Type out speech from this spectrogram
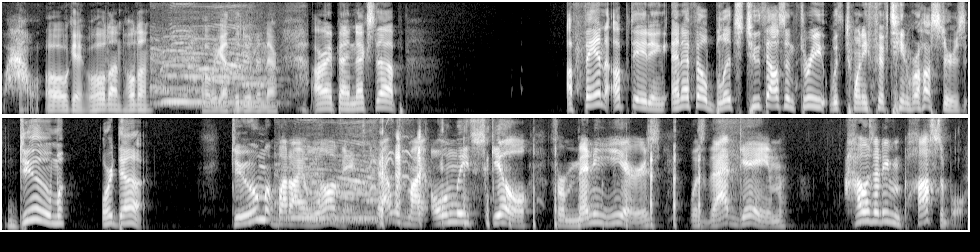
Wow. Oh, okay. Well, hold on, hold on. Well, we got the doom in there. All right, Ben. Next up, a fan updating NFL Blitz 2003 with 2015 rosters. Doom or duh? Doom, but I love it. That was my only skill for many years. Was that game? How is that even possible?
